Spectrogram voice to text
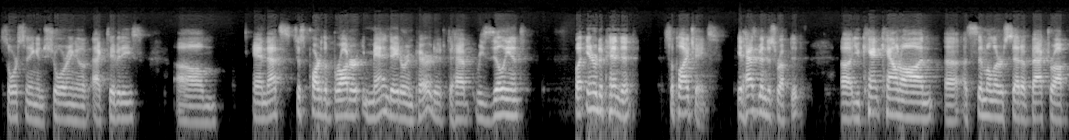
sourcing and shoring of activities. Um, and that's just part of the broader mandate or imperative to have resilient but interdependent supply chains. It has been disrupted. Uh, you can't count on uh, a similar set of backdrop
